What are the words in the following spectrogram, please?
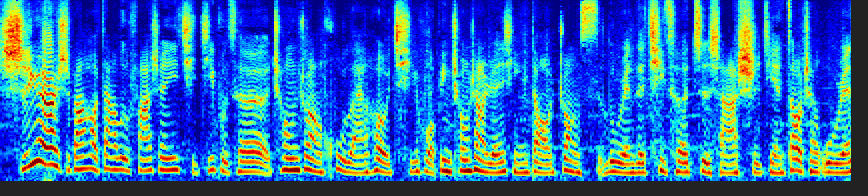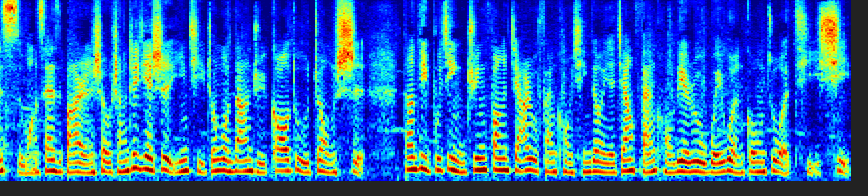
十月二十八号，大陆发生一起吉普车冲撞护栏后起火，并冲上人行道撞死路人的汽车自杀事件，造成五人死亡、三十八人受伤。这件事引起中共当局高度重视，当地不仅军方加入反恐行动，也将反恐列入维稳工作体系，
